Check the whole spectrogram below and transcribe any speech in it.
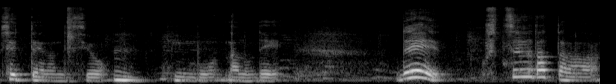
設定なんですよ。うん。貧乏なのでで普通だったら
